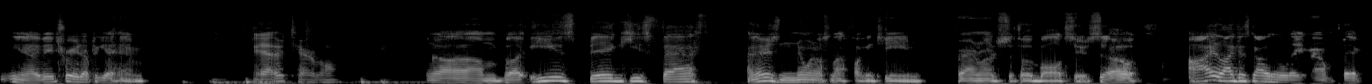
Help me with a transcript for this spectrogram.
you know they traded up to get him. Yeah, they're terrible. Um, but he's big, he's fast, and there's no one else on that fucking team for Aaron Rodgers to throw the ball to. So I like this guy as a late round pick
